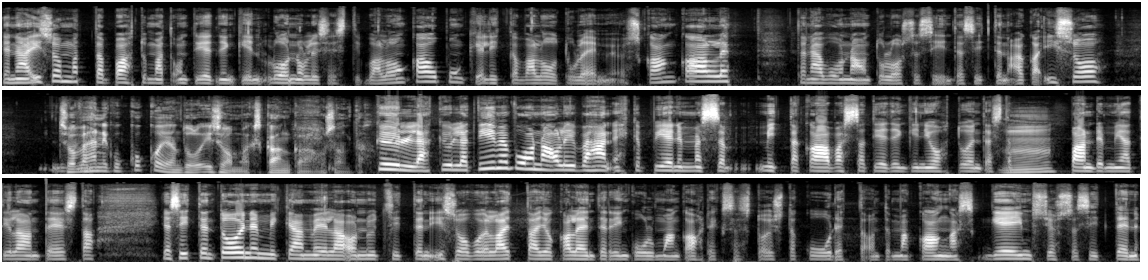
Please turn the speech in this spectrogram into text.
Ja nämä isommat tapahtumat on tietenkin luonnollisesti Valon kaupunki, eli valo tulee myös Kankaalle. Tänä vuonna on tulossa siitä sitten aika iso se on vähän niin kuin koko ajan tullut isommaksi kankaan osalta. Kyllä, kyllä. Viime vuonna oli vähän ehkä pienemmässä mittakaavassa tietenkin johtuen tästä mm. pandemiatilanteesta. Ja sitten toinen, mikä meillä on nyt sitten iso, voi laittaa jo kalenterin kulmaan 18.6. on tämä Kangas Games, jossa sitten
